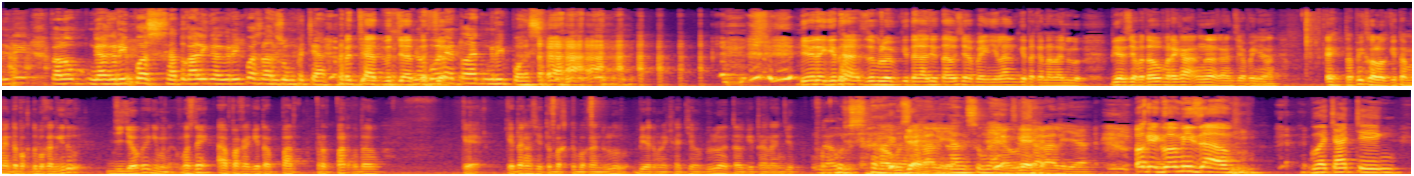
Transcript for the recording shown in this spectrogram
Jadi kalau nggak nge-repost satu kali nggak nge-repost langsung pecat. pecat pecat Nggak boleh pecat telat nge-repost. ya udah kita sebelum kita kasih tahu siapa yang hilang kita kenalan dulu biar siapa tahu mereka enggak kan siapa yang hilang eh tapi kalau kita main tebak-tebakan gitu dijawabnya gimana maksudnya apakah kita part per part atau kayak kita ngasih tebak-tebakan dulu biar mereka jawab dulu atau kita lanjut Nggak usah. Nggak usah kali ya. Langsung aja. usah kali ya. oke gua Mizam Gua cacing.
